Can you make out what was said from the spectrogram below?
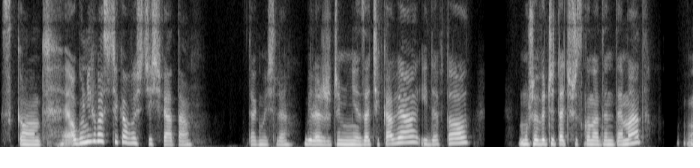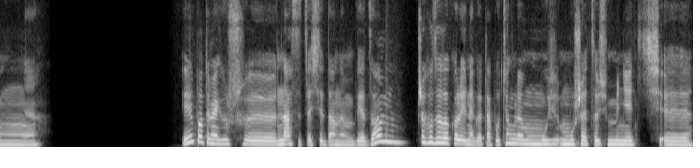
Skąd? Ogólnie chyba z ciekawości świata. Tak myślę. Wiele rzeczy mnie zaciekawia, idę w to. Muszę wyczytać wszystko na ten temat. Mm. I potem, jak już y, nasycę się daną wiedzą, przechodzę do kolejnego etapu. Ciągle mu muszę coś mieć, yy,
